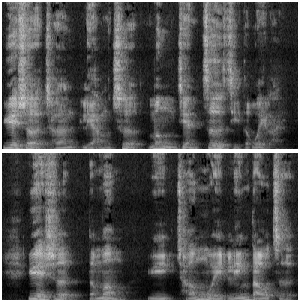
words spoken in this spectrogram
月色曾两次梦见自己的未来。月色的梦与成为领导者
